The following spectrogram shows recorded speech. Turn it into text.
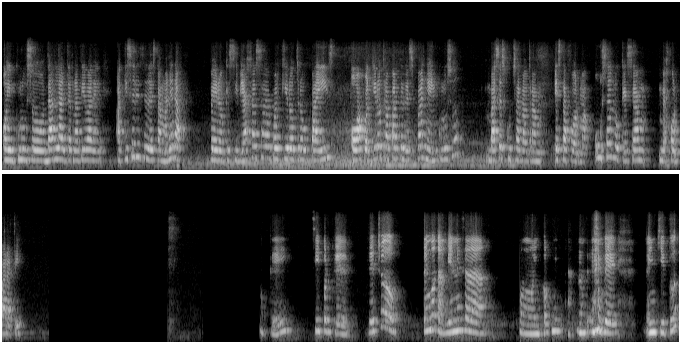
o incluso dar la alternativa de aquí se dice de esta manera, pero que si viajas a cualquier otro país o a cualquier otra parte de España incluso, vas a escuchar la otra, esta forma. Usa lo que sea mejor para ti. Ok, sí, porque de hecho tengo también esa como incógnita, de, de inquietud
